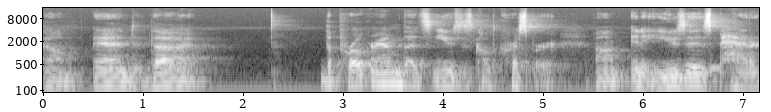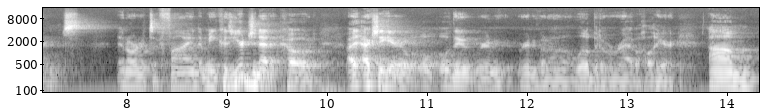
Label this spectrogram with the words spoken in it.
um, and the the program that's used is called CRISPR, um, and it uses patterns in order to find. I mean, because your genetic code. I, actually, here we'll, we'll do, we're gonna we're gonna go down a little bit of a rabbit hole here. Um,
